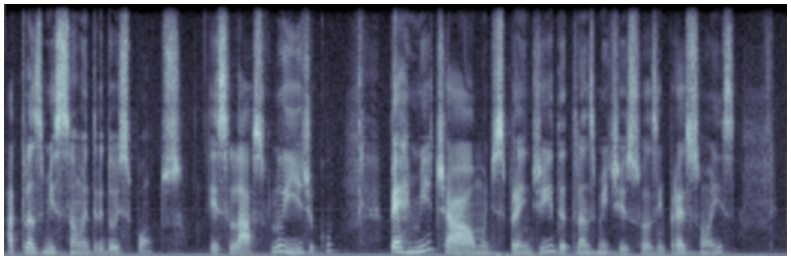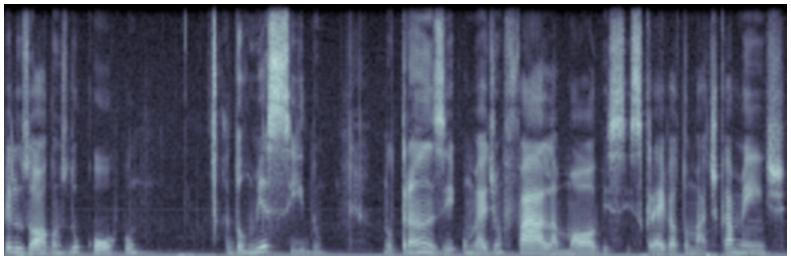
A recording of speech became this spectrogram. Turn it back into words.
a transmissão entre dois pontos. Esse laço fluídico permite à alma desprendida transmitir suas impressões pelos órgãos do corpo adormecido. No transe, o médium fala, move-se, escreve automaticamente,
